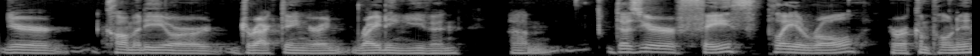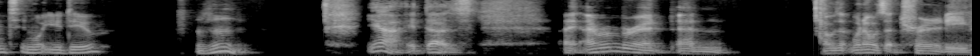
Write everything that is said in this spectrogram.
your comedy or directing or writing even um, does your faith play a role or a component in what you do? Mm-hmm. Yeah, it does. I, I remember it, and I was when I was at Trinity.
